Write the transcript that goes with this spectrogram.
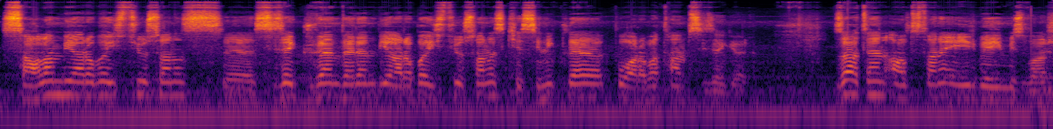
Sağlam bir araba istiyorsanız, e, size güven veren bir araba istiyorsanız kesinlikle bu araba tam size göre. Zaten 6 tane airbag'imiz var.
